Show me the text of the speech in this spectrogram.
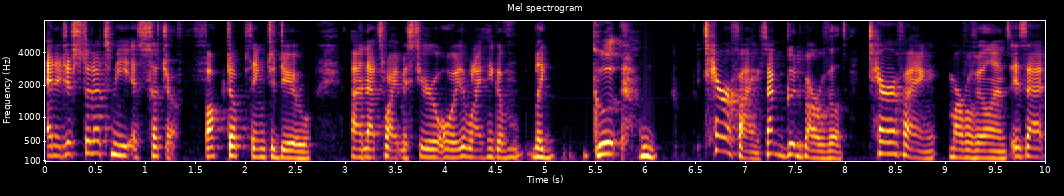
and it just stood out to me as such a fucked up thing to do, and that's why Mysterio always when I think of like good terrifying. It's not good Marvel villains, terrifying Marvel villains. Is that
